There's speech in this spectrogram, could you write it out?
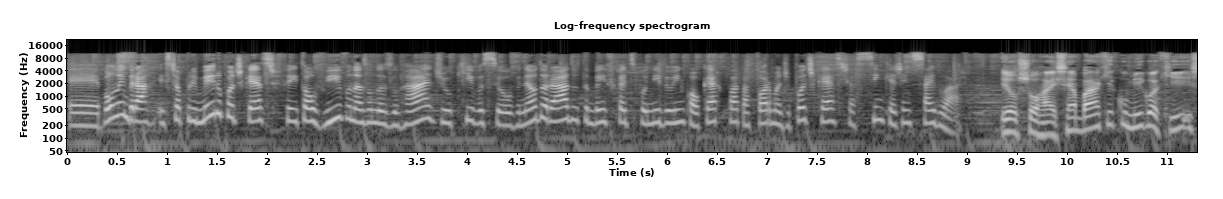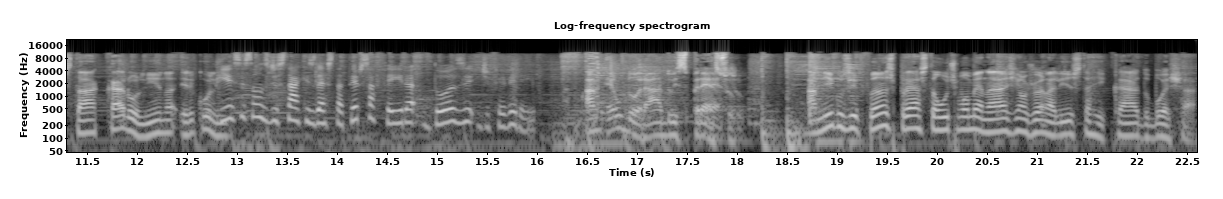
É bom lembrar, este é o primeiro podcast feito ao vivo nas ondas do rádio. O que você ouve no Eldorado também fica disponível em qualquer plataforma de podcast assim que a gente sai do ar. Eu sou Raíssen Abac e comigo aqui está Carolina Ercolim. E esses são os destaques desta terça-feira, 12 de fevereiro. A Eldorado Expresso. Amigos e fãs prestam última homenagem ao jornalista Ricardo Boechat.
